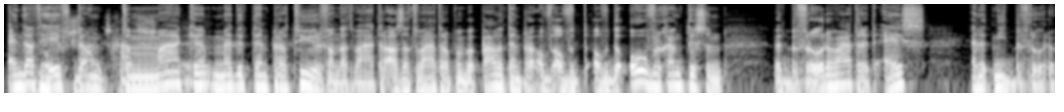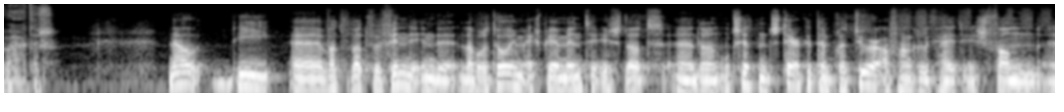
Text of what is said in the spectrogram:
En dat heeft dan te maken uh, met de temperatuur van dat water. Als dat water op een bepaalde temperatuur, of, of, het, of de overgang tussen het bevroren water, het ijs, en het niet bevroren water. Nou, die, uh, wat, wat we vinden in de laboratoriumexperimenten is dat uh, er een ontzettend sterke temperatuurafhankelijkheid is van uh,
